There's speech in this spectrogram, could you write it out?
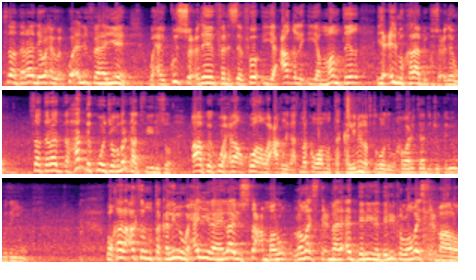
Sidaa daraaddeed waxay wax ku alifahayeen waxay ku socdeen falsafo iyo caqli iyo mantiq iyo cilmu kalaam bay ku socdeen saas daraaddeed hadda kuwa jooga markaad fiiriso qaabkay ku waxdaan ku wadaan waa caqligaas. Marka waa mutakalimiin laftigooda khawaarijta hadda joogta ay u badan yihiin. Wa qaala akar mutakalimiin waxay yidhaaheen laa yustacmalu lama isticmaalo addaliila daliilka looma isticmaalo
